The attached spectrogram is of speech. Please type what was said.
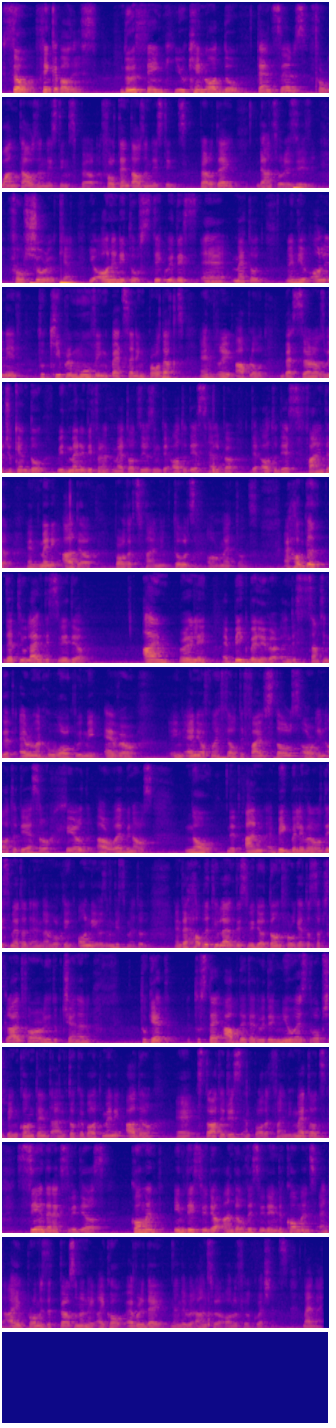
So think about this. Do you think you cannot do 10 sales for 1000 listings per for 10,000 listings per day? The answer is easy. For sure you can. You only need to stick with this uh, method and you only need to keep removing bad selling products and re-upload best sellers, which you can do with many different methods using the AutoDS helper, the AutoDS finder, and many other products finding tools or methods. I hope that, that you like this video. I'm really a big believer and this is something that everyone who worked with me ever in any of my 35 stores or in AutoDS or heard our webinars know that I'm a big believer of this method and I'm working only using this method. And I hope that you like this video. Don't forget to subscribe for our YouTube channel to get to stay updated with the newest dropshipping content. I'll talk about many other uh, strategies and product finding methods. See you in the next videos. Comment in this video under this video in the comments and I promise that personally I go every day and I will answer all of your questions. Bye bye.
